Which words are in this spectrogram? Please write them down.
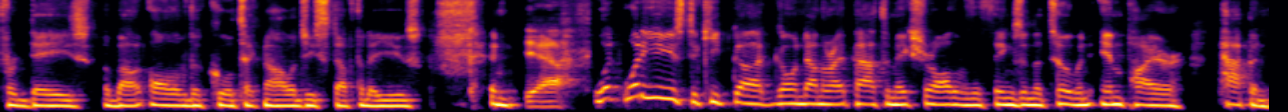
for days about all of the cool technology stuff that I use. And yeah, what what do you use to keep uh, going down the right path to make sure all of the things in the Tobin empire happen?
